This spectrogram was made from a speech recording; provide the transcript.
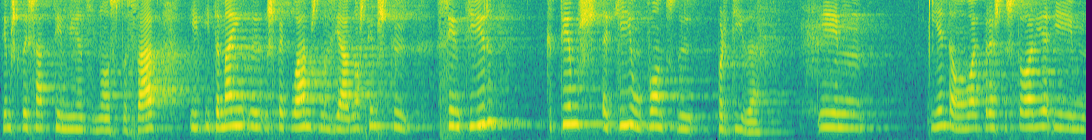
Temos que deixar de ter medo do nosso passado e, e também uh, especularmos demasiado. Nós temos que sentir que temos aqui um ponto de partida. E, e então eu olho para esta história e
